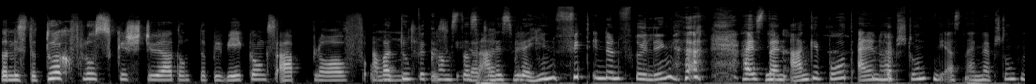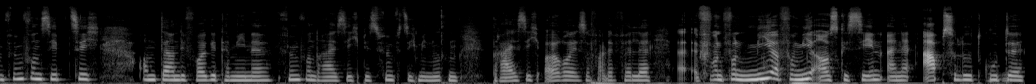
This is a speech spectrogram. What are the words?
dann ist der Durchfluss gestört und der Bewegungsablauf. Aber du bekommst das, das alles wieder hin. Fit in den Frühling heißt dein ja. Angebot. Eineinhalb Stunden, die ersten eineinhalb Stunden 75 und dann die Folgetermine 35 bis 50 Minuten. 30 Euro ist auf alle Fälle äh, von, von, mir, von mir aus gesehen eine absolut gute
